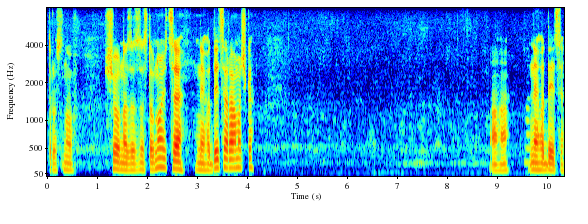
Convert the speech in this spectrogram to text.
труснув. Що у нас за заставною? Це не годиться рамочка. Ага, не годиться.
